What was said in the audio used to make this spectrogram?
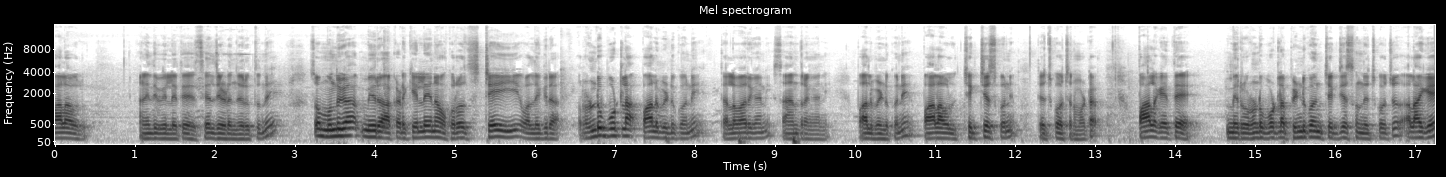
పాలావులు అనేది వీళ్ళైతే సేల్ చేయడం జరుగుతుంది. సో ముందుగా మీరు అక్కడికి వెళ్ళైనా ఒకరోజు స్టే అయ్యి వాళ్ళ దగ్గర రెండు పూట్ల పాలు పిండుకొని తెల్లవారు కానీ సాయంత్రం కానీ పాలు పిండుకొని పాలావులు చెక్ చేసుకొని తెచ్చుకోవచ్చు అనమాట పాలకైతే మీరు రెండు పూట్ల పిండుకొని చెక్ చేసుకొని తెచ్చుకోవచ్చు. అలాగే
